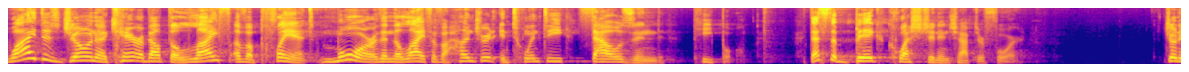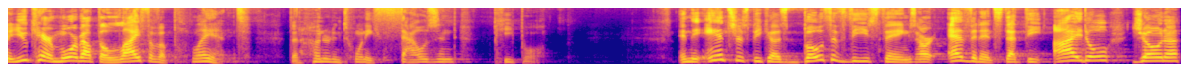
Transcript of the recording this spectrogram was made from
Why does Jonah care about the life of a plant more than the life of 120,000 people? That's the big question in chapter 4. Jonah, you care more about the life of a plant than 120,000 people. And the answer is because both of these things are evidence that the idol Jonah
